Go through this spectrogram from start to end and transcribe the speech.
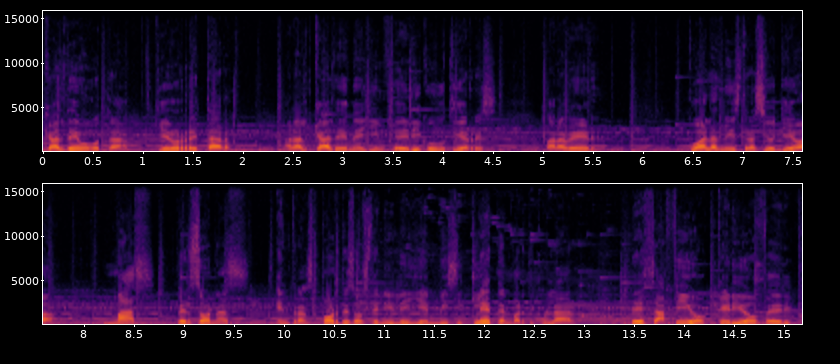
alcalde de Bogotá, quiero retar al alcalde de Medellín, Federico Gutiérrez, para ver cuál administración lleva más personas en transporte sostenible y en bicicleta en particular. Desafío, querido Federico.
